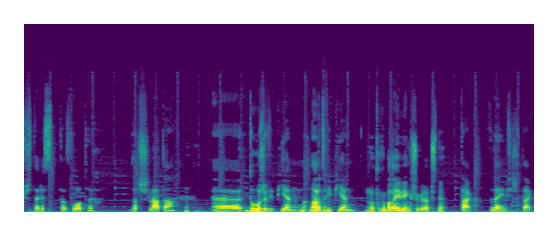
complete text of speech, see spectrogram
400 zł za 3 lata. E, duży VPN, N- NordVPN, No to chyba największy gracz, nie? tak, wydaje mi się, że tak.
